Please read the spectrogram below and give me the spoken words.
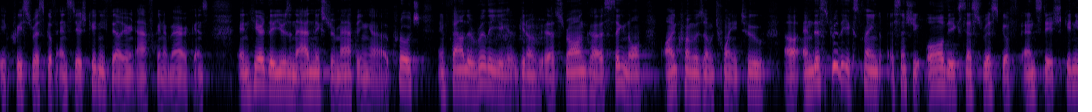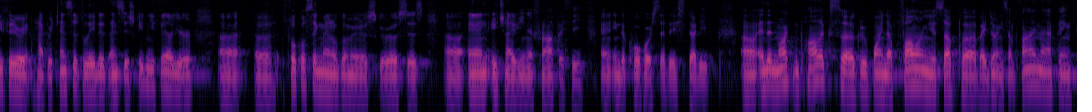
increased risk of end-stage kidney failure in African Americans. And here they use an admixture mapping approach and found a really, you know, strong signal on chromosome 22. and this really explained essentially all the excess risk of end-stage kidney failure, hypertensive-related end-stage kidney failure, uh, uh, focal segmental glomerulosclerosis, uh, and HIV nephropathy in the cohorts that they studied. and then Martin Pollak's group wound up following this up by doing some fine mapping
